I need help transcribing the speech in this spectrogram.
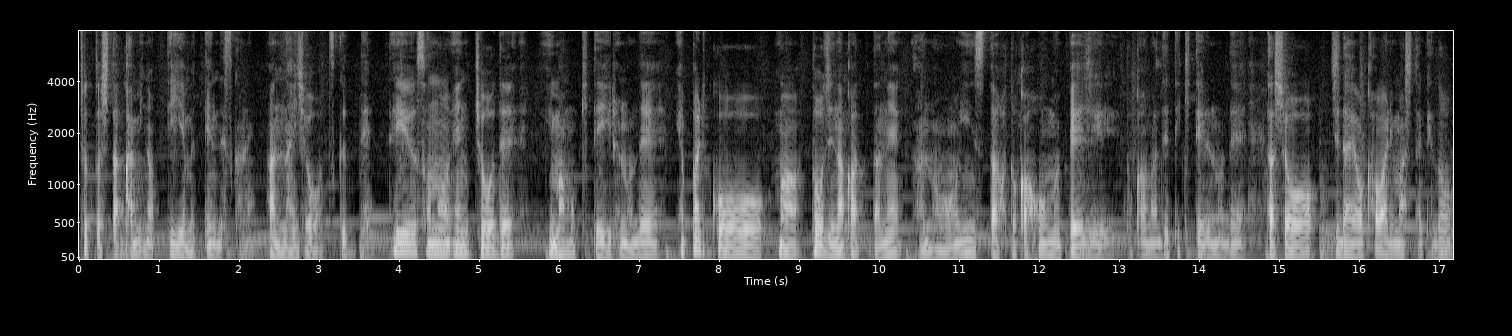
ちょっとした紙の DM っていうんですかね。案内状を作ってっていうその延長で今も来ているのでやっぱりこうまあ当時なかったねあのインスタとかホームページとかが出てきてるので多少時代は変わりましたけど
